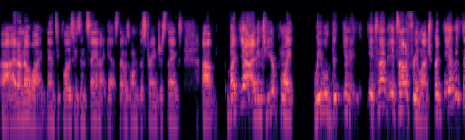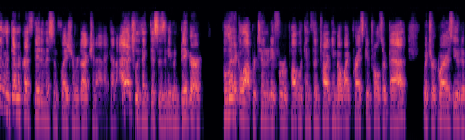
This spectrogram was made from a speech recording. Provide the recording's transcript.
uh, I don't know why. Nancy Pelosi's insane, I guess. That was one of the strangest things. Um, but yeah, I mean, to your point, we will, you know, it's not it's not a free lunch. But the other thing that Democrats did in this Inflation Reduction Act, and I actually think this is an even bigger political opportunity for Republicans than talking about why price controls are bad, which requires you to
